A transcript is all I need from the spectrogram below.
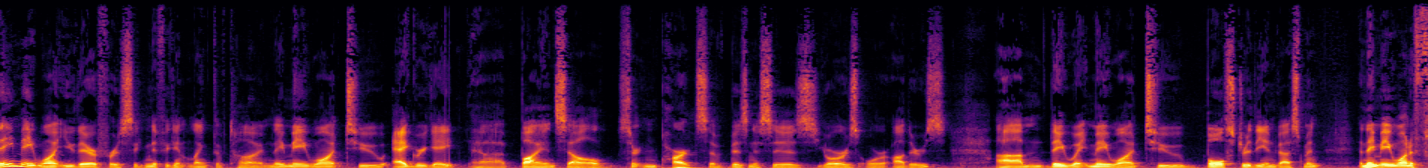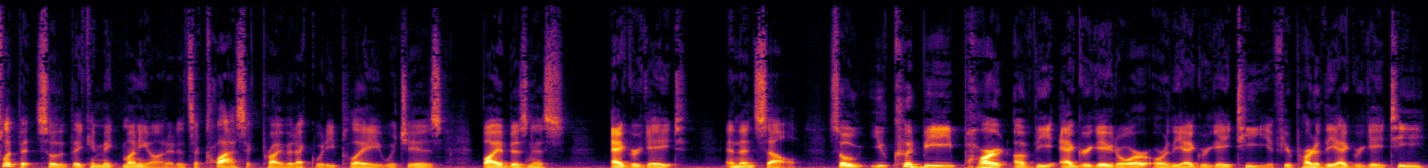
they may want you there for a significant length of time. They may want to aggregate, uh, buy and sell certain parts of businesses, yours or others. Um, they w- may want to bolster the investment, and they may want to flip it so that they can make money on it. It's a classic private equity play, which is buy a business, aggregate, and then sell. So you could be part of the aggregator or the aggregatee. If you're part of the aggregatee,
